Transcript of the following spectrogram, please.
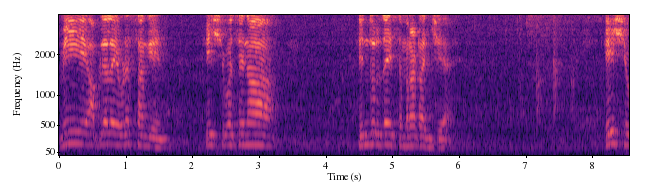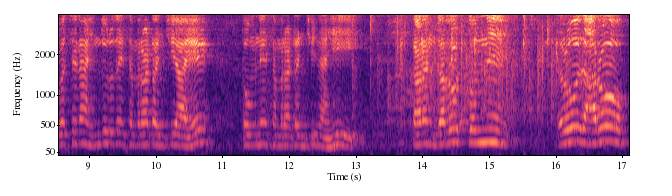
मी आपल्याला एवढंच सांगेन ही शिवसेना हिंदू हृदय सम्राटांची आहे. ही शिवसेना हिंदू हृदय सम्राटांची आहे टोमणे सम्राटांची नाही. कारण दररोज टोमणे रोज आरोप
